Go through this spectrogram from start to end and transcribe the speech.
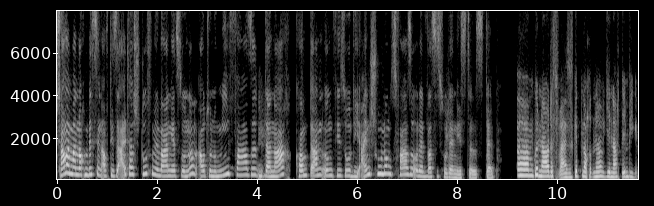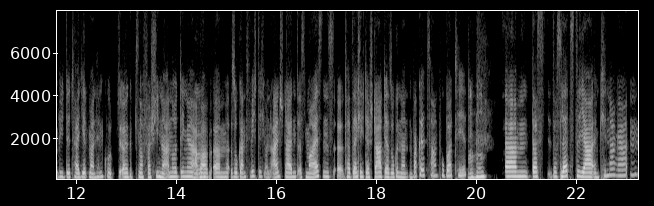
schauen wir mal noch ein bisschen auf diese Altersstufen. Wir waren jetzt so, ne, Autonomiephase. Mhm. Danach kommt dann irgendwie so die Einschulungsphase oder was ist so der nächste Step? Ähm, genau, das war, also es gibt noch, ne, je nachdem, wie, wie detailliert man hinguckt, äh, gibt es noch verschiedene andere Dinge, Mhm. aber ähm, so ganz wichtig und einschneidend ist meistens äh, tatsächlich der Start der sogenannten Wackelzahnpubertät. Mhm. Ähm, das, das letzte Jahr im Kindergarten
